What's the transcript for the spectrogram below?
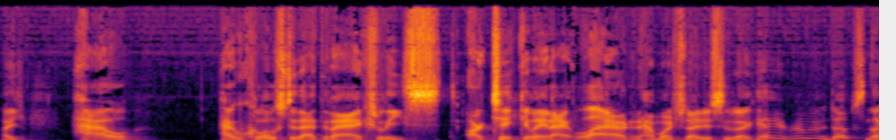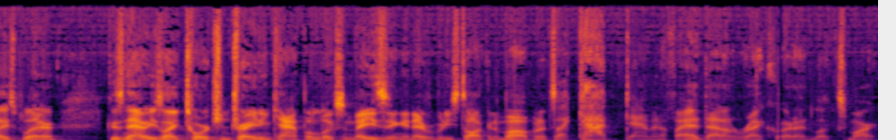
like how how close to that did I actually articulate out loud, and how much did I just say like, "Hey, Romeo Doubs, a nice player." Because now he's like torching training camp and looks amazing, and everybody's talking him up, and it's like, God damn it! If I had that on record, I'd look smart.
